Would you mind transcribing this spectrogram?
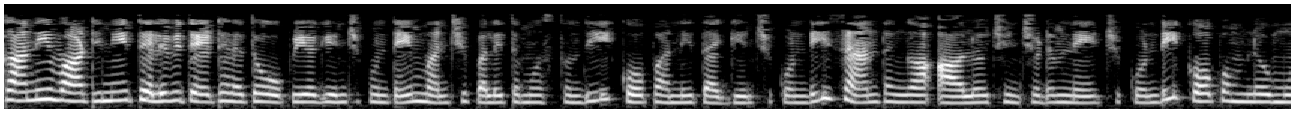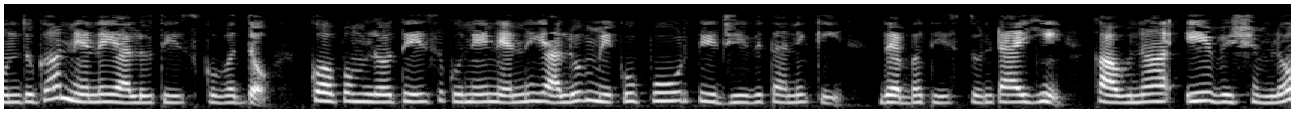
కానీ వాటిని తెలివితేటలతో ఉపయోగించుకుంటే మంచి ఫలితం వస్తుంది. కోపాన్ని తగ్గించుకోండి. శాంతంగా ఆలోచించడం నేర్చుకోండి. కోపంలో ముందుగా నిర్ణయాలు తీసుకోవద్దు. కోపంలో తీసుకునే నిర్ణయాలు మీకు పూర్తి జీవితానికి దెబ్బతీస్తుంటాయి. కావున ఈ విషయంలో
